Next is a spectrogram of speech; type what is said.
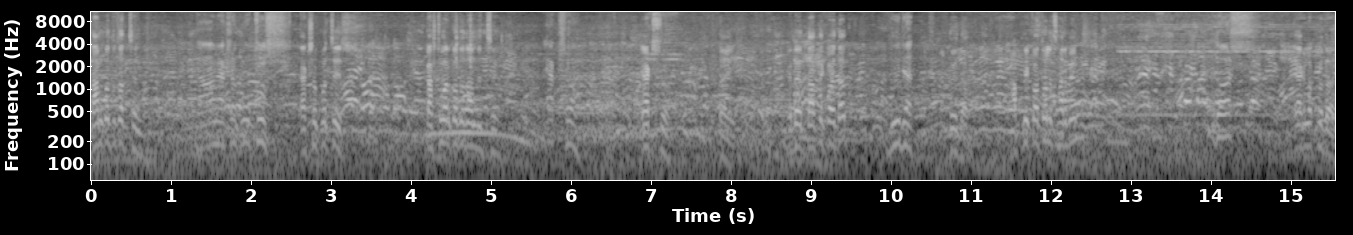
দাম কত চাচ্ছেন? দাম একশো পঁচিশ। একশো পঁচিশ। কাস্টমার কত দাম দিচ্ছে? একশো। একশো। তাই। এটা দাঁতে কয় দাঁত? দুই দাঁত। দুই দাঁত। আপনি কত হলে ছাড়বেন? দশ। এক লক্ষ দশ।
